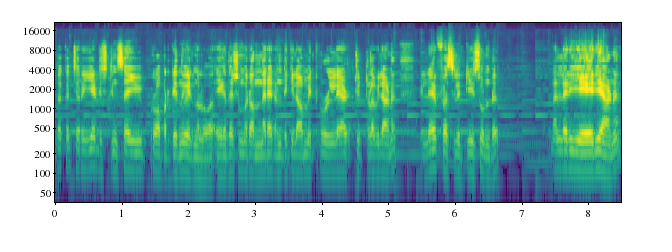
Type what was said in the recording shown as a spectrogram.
ഇതൊക്കെ ചെറിയ ഡിസ്റ്റൻസായി ഈ പ്രോപ്പർട്ടിയിൽ നിന്ന് വരുന്നുള്ളൂ. ഏകദേശം ഒരു ഒന്നര രണ്ട് കിലോമീറ്റർ ഉള്ളിലെ ചുറ്റളവിലാണ്. എല്ലാ ഫെസിലിറ്റീസും ഉണ്ട്. നല്ലൊരു ഏരിയ ആണ്.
